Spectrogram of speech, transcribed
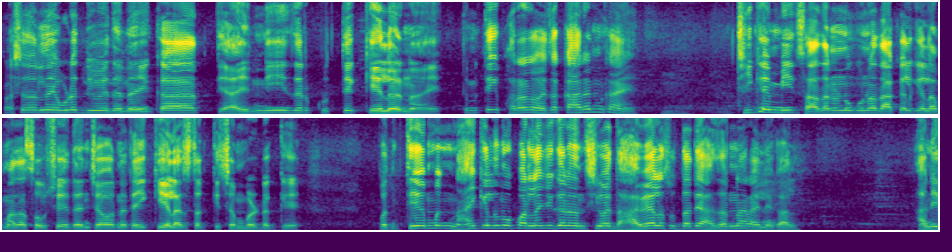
प्रशासनाला एवढंच निवेदन आहे का त्यांनी जर कृत्य केलं नाही तर मग ते फरार व्हायचं कारण काय? ठीक आहे मी साधारण गुन्हा दाखल केला माझा संशय त्यांच्यावर नाही त्याही केलाच नक्की शंभर टक्के. पण ते मग नाही केलं मग पालनाची गरज नाही. शिवाय दहाव्याला सुद्धा ते हजर नाही राहिले काल. आणि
